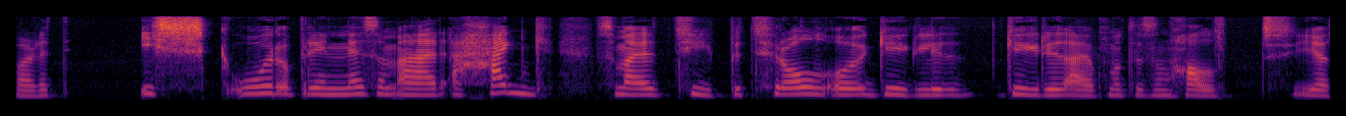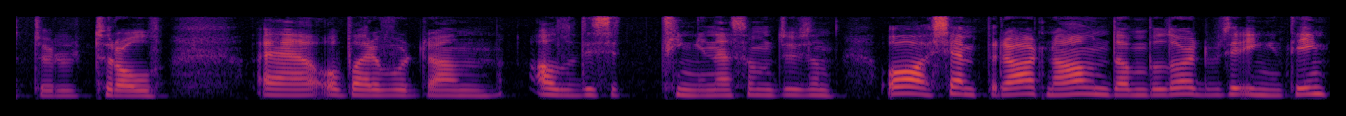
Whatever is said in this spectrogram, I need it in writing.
Var det et irsk ord opprinnelig, som er hag, som er et type troll, og Gygrid, Gygrid er jo på en måte sånn halvt jøtul-troll. Eh, og bare hvordan alle disse tingene som du sånn Å, kjemperart navn, Dumbledore, det betyr ingenting.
